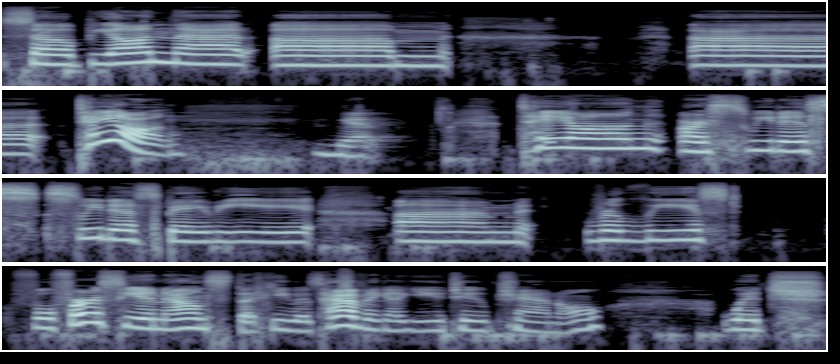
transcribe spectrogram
So beyond that, um, uh, Taeyong. Yep. Taeyong, our sweetest, sweetest baby, um, released. Well, first he announced that he was having a YouTube channel, which,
